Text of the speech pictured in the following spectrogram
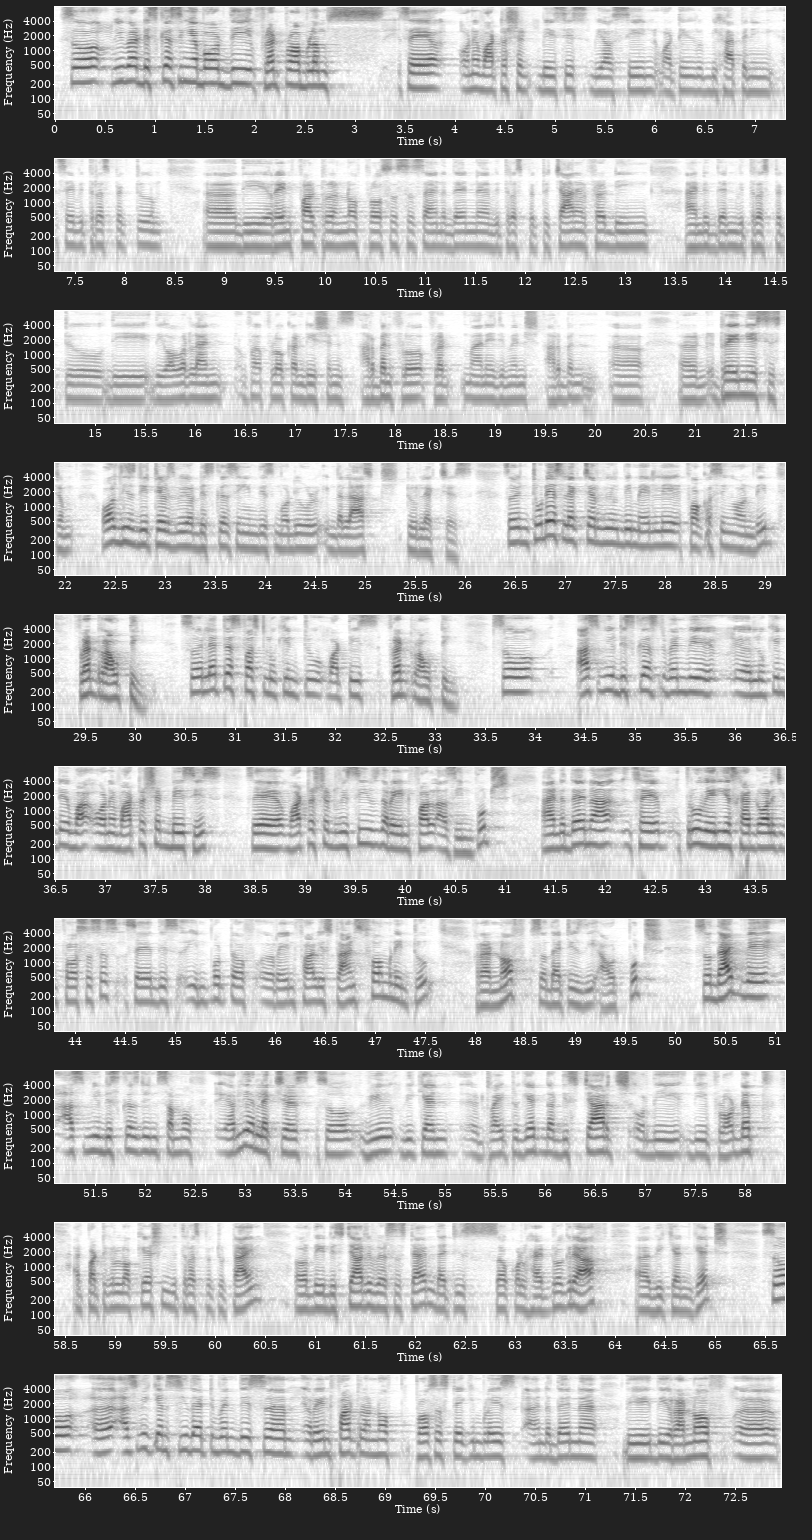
So, we were discussing about the flood problems say on a watershed basis we have seen what will be happening say with respect to uh, the rainfall runoff processes and then uh, with respect to channel flooding and then with respect to the, the overland flow conditions, urban flow flood management, urban uh, uh, drainage system, all these details we are discussing in this module in the last two lectures. So, in today's lecture we will be mainly focusing on the flood routing. So, let us first look into what is flood routing. So, as we discussed when we uh, look into a on a watershed basis, say watershed receives the rainfall as inputs and then uh, say through various hydrologic processes say this input of uh, rainfall is transformed into runoff. So, that is the output. So, that way as we discussed in some of earlier lectures, so we, we can uh, try to get the discharge or the, the flow depth at particular location with respect to time or the discharge versus time that is so called hydrograph uh, we can get. So, uh, as we can see that when this um, rainfall runoff process taking place and then uh, the, the runoff uh,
